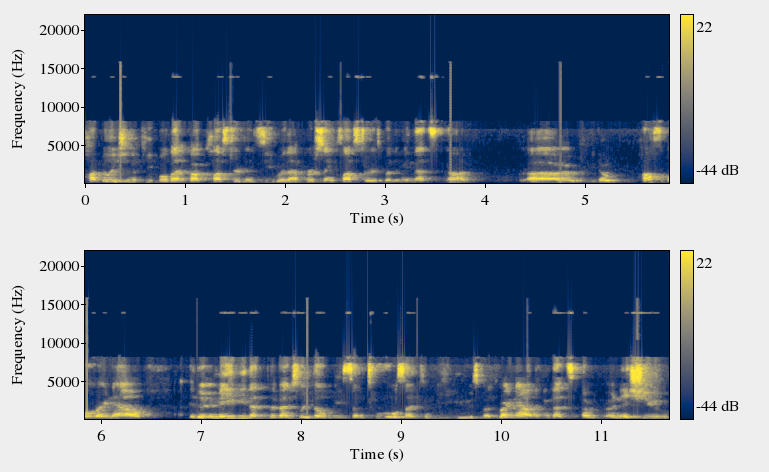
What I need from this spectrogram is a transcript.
population of people that got clustered and see where that person clusters. But I mean, that's not uh, you know possible right now it may be that eventually there'll be some tools that can be used, but right now I think that's a, an issue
